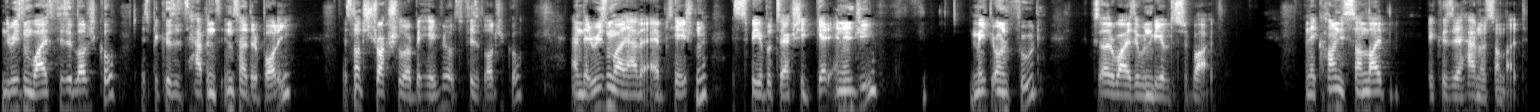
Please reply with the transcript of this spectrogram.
and the reason why it's physiological is because it happens inside their body, it's not structural or behavioral, it's physiological. And the reason why they have an adaptation is to be able to actually get energy, make their own food, because otherwise they wouldn't be able to survive. And they can't use sunlight because they have no sunlight.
